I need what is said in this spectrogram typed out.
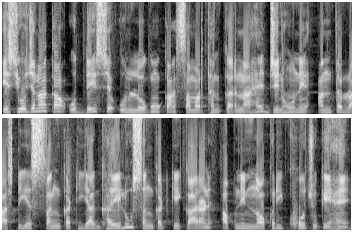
इस योजना का उद्देश्य उन लोगों का समर्थन करना है, जिन्होंने अंतर्राष्ट्रीय संकट या घरेलू संकट के कारण अपनी नौकरी खो चुके हैं।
